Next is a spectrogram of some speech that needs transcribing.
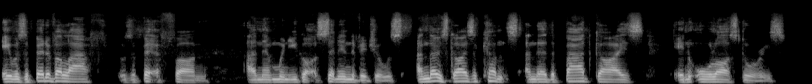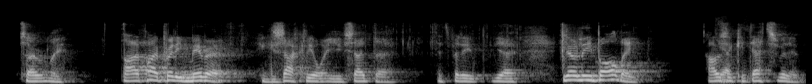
It was a bit of a laugh. It was a bit of fun. And then when you got certain individuals, and those guys are cunts, and they're the bad guys in all our stories. Totally. I, I pretty mirror exactly what you've said there. It's pretty, yeah. You know Lee Bartley? I was yeah. in cadets with him.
